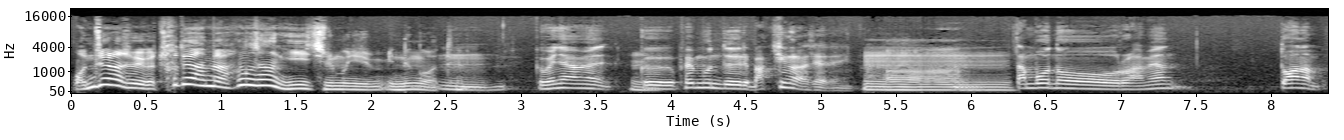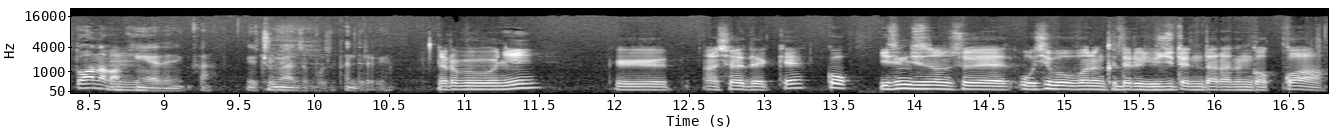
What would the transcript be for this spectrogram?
언제나 저희가 초대하면 항상 이 질문이 좀 있는 것 같아요. 음. 그 왜냐하면 그 팬분들이 마킹을 하셔야 되니까. 음. 딴 번호로 하면 또 하나 또 하나 음. 마킹해야 되니까 이게 중요한 정보죠 팬들에게. 여러분이 그 아셔야 될 게 꼭 이승진 선수의 55번은 그대로 유지된다라는 것과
